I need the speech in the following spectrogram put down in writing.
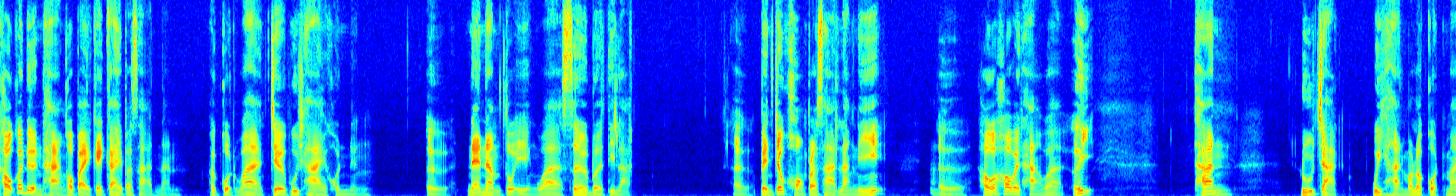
เขาก็เดินทางเข้าไปใกล้ๆปราสาทนั้น ปรากฏว่าเจอผู้ชายคนหนึ่งเออแนะนำตัวเองว่าเซอร์เบอร์ติลักเออเป็นเจ้าของปราสาทหลังนี้ เออเขาก็เข้าไปถามว่า เอ้ย ท่านรู้จักวิหารมรกตไหม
